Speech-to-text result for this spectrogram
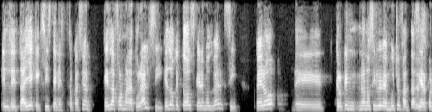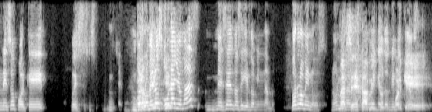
el detalle que existe en esta ocasión. ¿Qué es la forma natural? Sí. ¿Qué es lo que todos queremos ver? Sí. Pero eh, creo que no nos sirve mucho fantasear con eso porque, pues, por lo menos un año más, Mercedes va a seguir dominando. Por lo menos, ¿no? Mercedes Hamilton, porque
